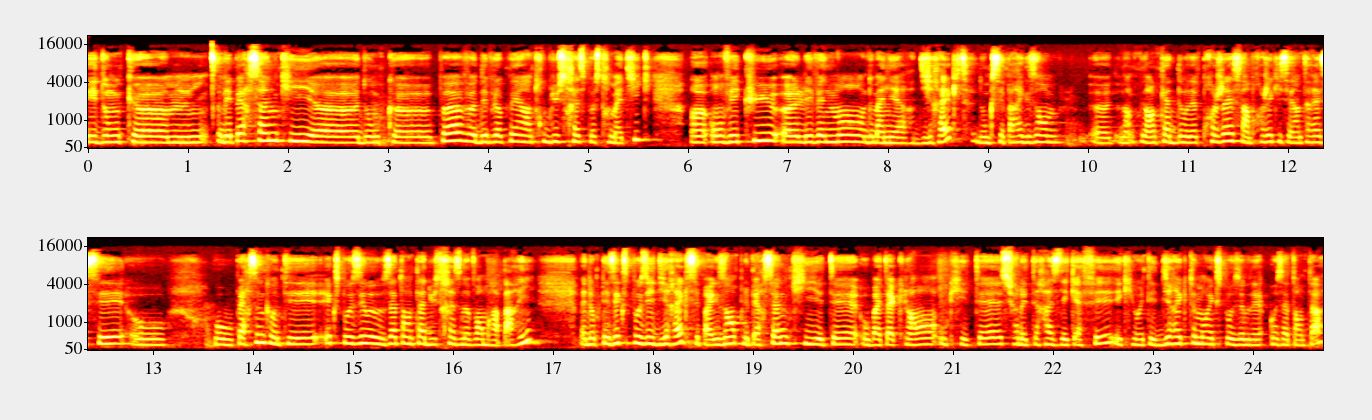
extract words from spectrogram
Et donc, euh, les personnes qui euh, donc euh, peuvent développer un trouble du stress post-traumatique ont vécu l'événement de manière directe. Donc, c'est par exemple dans, dans, le cadre de notre projet, c'est un projet qui s'est intéressé aux, aux, personnes qui ont été exposées aux attentats du 13 novembre à Paris. Et donc, les exposés directs, c'est par exemple les personnes qui étaient au Bataclan ou qui étaient sur les terrasses des cafés et qui ont été directement exposées aux attentats.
